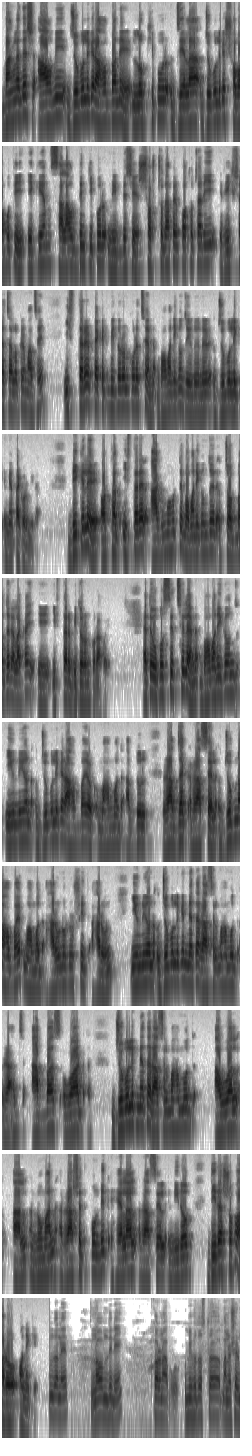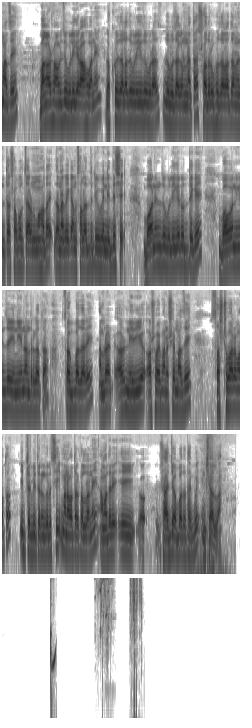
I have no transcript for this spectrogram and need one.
বাংলাদেশ আওয়ামী যুবলীগের আহ্বানে লক্ষ্মীপুর জেলা যুবলীগের সভাপতি এ কে এম সালাউদ্দিন টিপুর নির্দেশে ষষ্ঠ ধাপের পথচারী রিক্সা চালকের মাঝে ইফতারের প্যাকেট বিতরণ করেছেন ভবানীগঞ্জ ইউনিয়নের যুবলীগ নেতাকর্মীরা। বিকেলে, অর্থাৎ ইফতারের আগ মুহূর্তে ভবানীগঞ্জের চকবাজার এলাকায় এই ইফতার বিতরণ করা হয়। এতে উপস্থিত ছিলেন ভবানীগঞ্জ ইউনিয়ন যুবলীগের আহ্বায়ক মোহাম্মদ আব্দুল রাজ্জাক রাসেল, যুগ্ম আহ্বায়ক মোহাম্মদ হারুনুর রশিদ হারুন, ইউনিয়ন যুবলীগের নেতা রাসেল মাহমুদ রাজ, আব্বাস ওয়ার্ড যুবলীগ নেতা রাসেল মাহমুদ, আউয়াল আল নোমান, রাশেদ পণ্ডিত, হেলাল রাসেল, নীরব দিদার সহ আরও অনেকে। রমজানের নবম দিনে করোনা বিপদস্ত মানুষের মাঝে বাংলা সমাজ যুবলীগের আহ্বানে লক্ষ্মী জেলা যুবলীগের যুবরাজ, যুব জাগরণ নেতা, সদর উপজেলা জননেতা সফল চারণ মহোদয়, জনাব একাম সালাদ টিউবের নির্দেশে। বনিন যুবলীগের উদ্যোগে ববনগঞ্জ ইউনিয়ন অন্তর্গত চকবাজারে আমরা নিরীহ অসহায় মানুষের মাঝে ষষ্ঠবারের মতো ইফতার বিতরণ করেছি। মানবতার কল্যাণে আমাদের এই সাহায্য অব্যাহত থাকবে, ইনশাআল্লাহ।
